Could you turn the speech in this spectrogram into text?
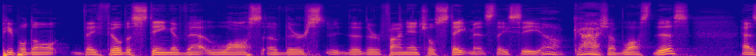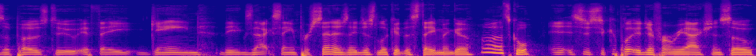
people don't they feel the sting of that loss of their their financial statements. They see, oh gosh, I've lost this as opposed to if they gained the exact same percentage, they just look at the statement and go, oh, that's cool. It's just a completely different reaction. So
